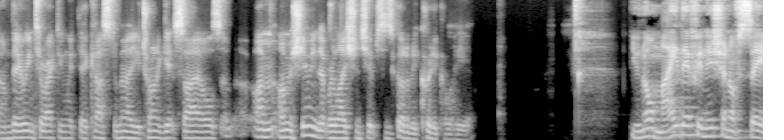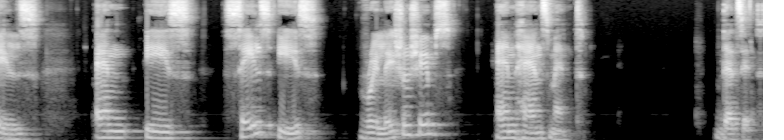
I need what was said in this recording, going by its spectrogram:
um, they're interacting with their customer, you're trying to get sales. I'm, I'm assuming that relationships has got to be critical here. You know, my definition of sales and is sales is relationships enhancement. That's it.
